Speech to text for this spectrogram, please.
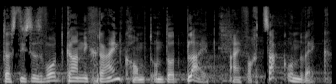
dass dieses Wort gar nicht reinkommt und dort bleibt. Einfach zack und weg.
